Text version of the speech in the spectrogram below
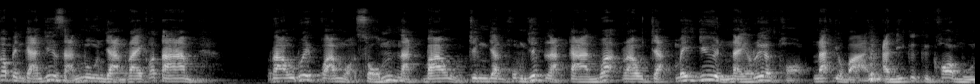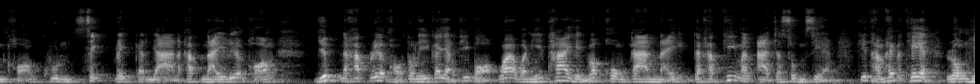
ก็เป็นการยื่นสารนูนอย่างไรก็ตาม เราด้วยความเหมาะสมหนักเบาจึงยังคงยึดหลักการว่าเราจะไม่ยื่นในเรื่องของนโยบาย อันนี้ก็คือข้อมูลของคุณสิริกัญญานะครับ ในเรื่องของยึดนะครับเรื่องของตรงนี้ก็อย่างที่บอกว่าวันนี้ถ้าเห็นว่าโครงการไหนนะครับที่มันอาจจะสุ่มเสี่ยงที่ทำให้ประเทศลงเห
